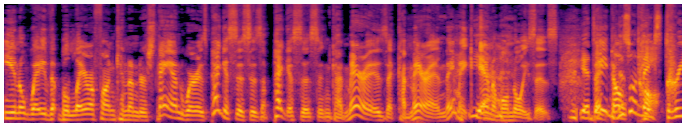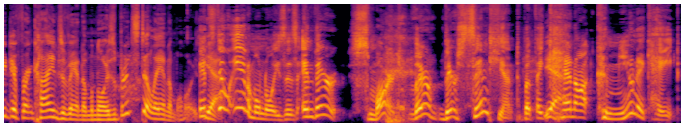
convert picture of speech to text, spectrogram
in a way that Bellerophon can understand, whereas Pegasus is a Pegasus and Chimera is a Chimera, and they make Yeah. animal noises. Yeah, They like, don't this one makes three different kinds of animal noises, but it's still animal noises. It's yeah. still animal noises, and they're smart. they're they're sentient, but they Yeah. cannot communicate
